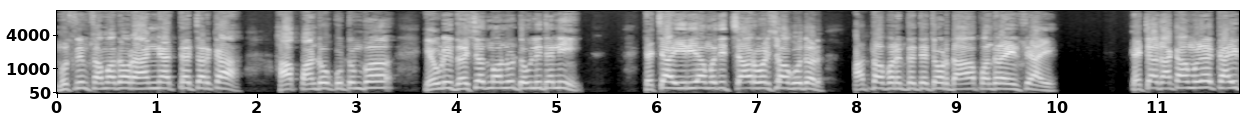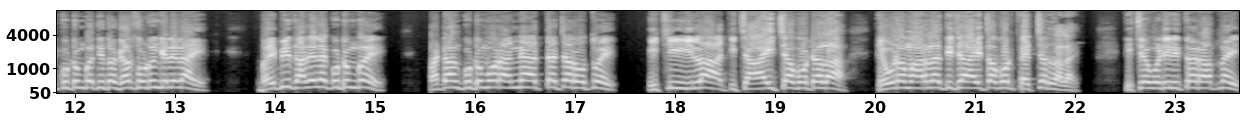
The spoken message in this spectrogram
मुस्लिम समाजावर अन्य अत्याचार का? हा पांडव कुटुंब एवढी दहशत मानून ठेवली त्यांनी. त्याच्या एरियामध्ये चार वर्ष अगोदर आतापर्यंत त्याच्यावर दहा पंधरा एनसी आहे. त्याच्या धाकामुळे काही कुटुंब तिथं घर सोडून गेलेलं आहे. भयभीत झालेलं कुटुंब आहे. पठाण कुटुंबावर अन्याय अत्याचार होतोय. तिची हिला तिच्या आईच्या बोटाला एवढं मारलं तिच्या आईचा बोट फ्रॅक्चर झालाय. तिचे वडील इथं राहत नाही.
